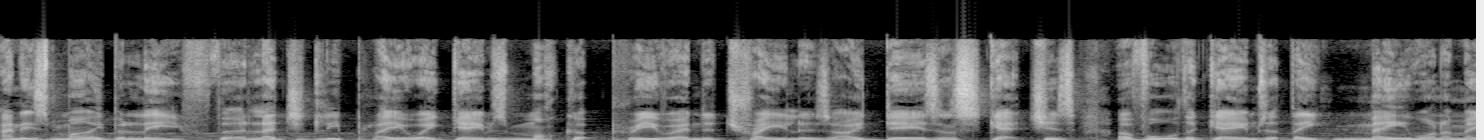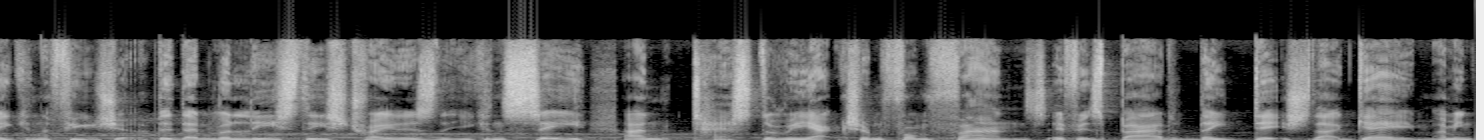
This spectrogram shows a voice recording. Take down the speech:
and it's my belief that allegedly Playway Games mock up pre rendered trailers, ideas, and sketches of all the games that they may want to make in the future. They then release these trailers that you can see and test the reaction from fans. If it's bad, they ditch that game. I mean,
